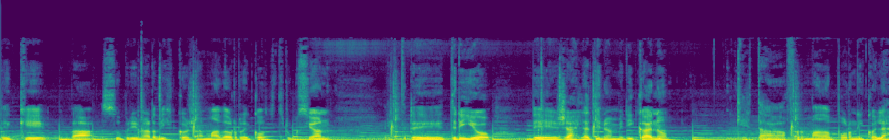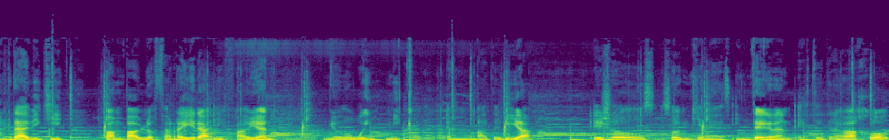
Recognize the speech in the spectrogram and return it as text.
de qué va su primer disco llamado Reconstrucción, este trío de jazz latinoamericano que está formado por Nicolás Radicki, Juan Pablo Ferreira y Fabián Miodowicnik en batería. Ellos son quienes integran este trabajo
